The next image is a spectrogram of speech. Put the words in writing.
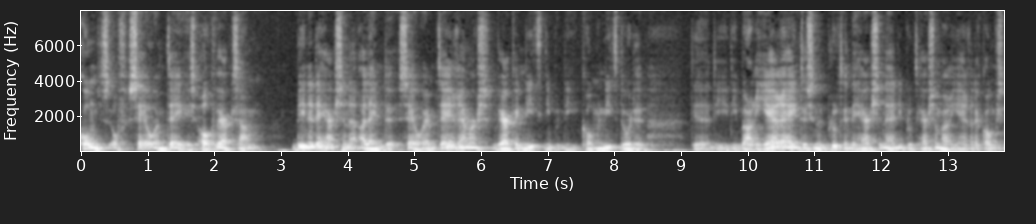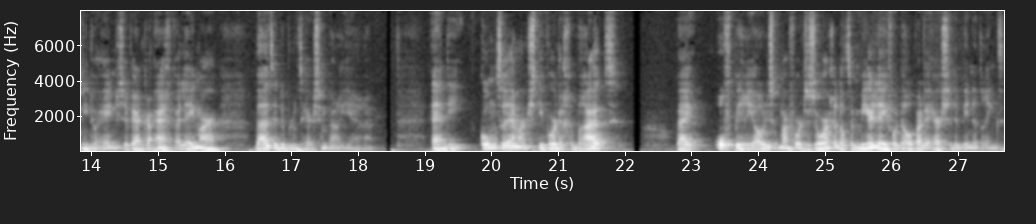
komt of COMT is ook werkzaam binnen de hersenen. Alleen de COMT-remmers werken niet, die, die komen niet door de, de, die, die barrière heen tussen het bloed en de hersenen. Die bloed-hersenbarrière, daar komen ze niet doorheen. Dus ze werken eigenlijk alleen maar buiten de bloed-hersenbarrière. En die COMT-remmers die worden gebruikt bij of-periodes om ervoor te zorgen dat er meer levodopa de hersenen binnendringt.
